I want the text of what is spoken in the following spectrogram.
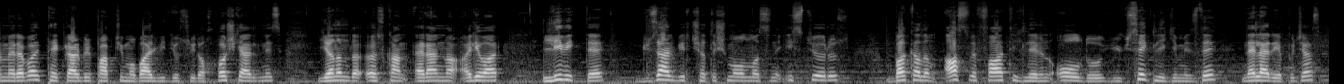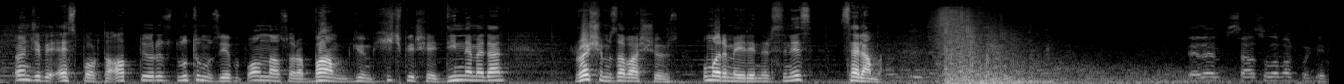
merhaba. Tekrar bir PUBG Mobile videosuyla hoş geldiniz. Yanımda Özkan, Eren ve Ali var. Livik'te güzel bir çatışma olmasını istiyoruz. Bakalım As ve Fatihlerin olduğu yüksek ligimizde neler yapacağız. Önce bir esporta atlıyoruz. Lootumuzu yapıp ondan sonra bam güm hiçbir şey dinlemeden rush'ımıza başlıyoruz. Umarım eğlenirsiniz. Selamlar. Eren sağa sola bak bakayım.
